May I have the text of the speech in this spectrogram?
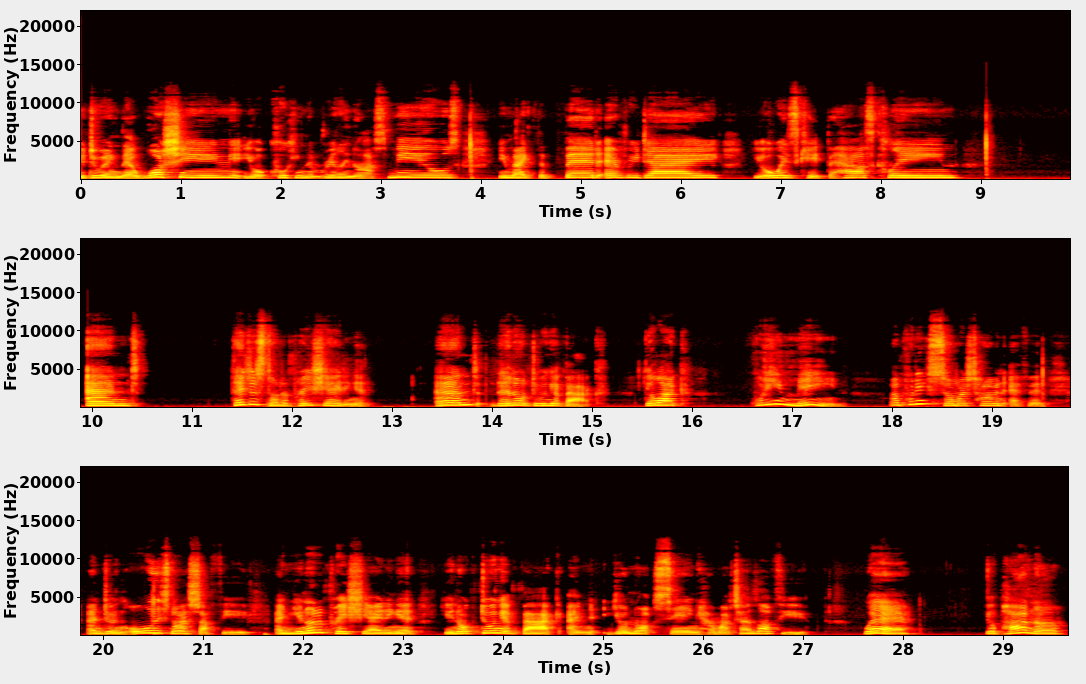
you're doing their washing, you're cooking them really nice meals, you make the bed every day, you always keep the house clean, and they're just not appreciating it. And they're not doing it back. You're like, what do you mean? I'm putting so much time and effort and doing all this nice stuff for you, and you're not appreciating it, you're not doing it back, and you're not seeing how much I love you. Where your partner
